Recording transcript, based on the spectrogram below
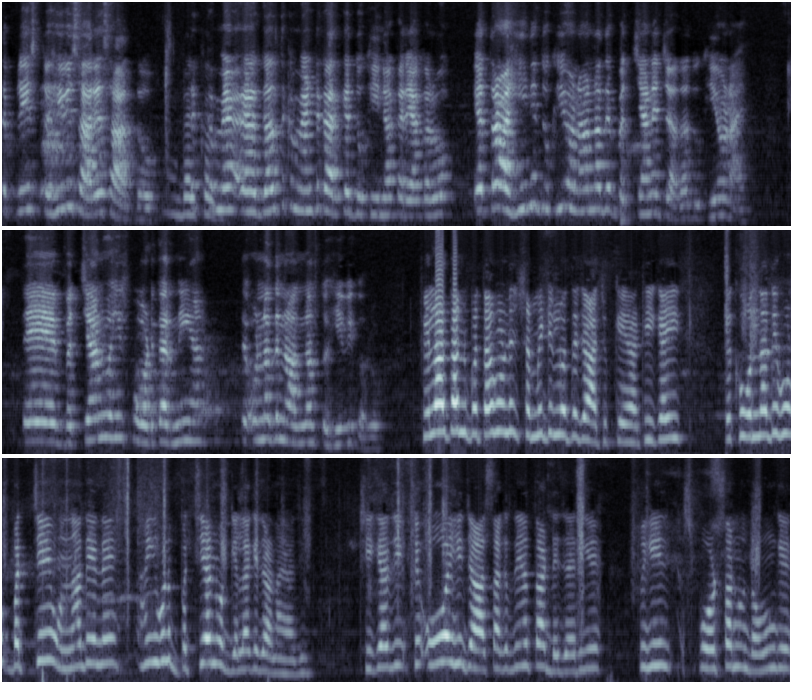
ਤੇ ਪਲੀਜ਼ ਤੁਸੀਂ ਵੀ ਸਾਰੇ ਸਾਥ ਦਿਓ। ਤੇ ਬਿਲਕੁਲ। ਕਮੈ- ਅਹ ਗਲਤ ਕਮੈਂਟ ਕਰਕੇ ਦੁਖੀ ਨਾ ਕਰਿਆ ਕਰੋ। ਇਸ ਤਰ੍ਹਾਂ ਅਸੀਂ ਨਹੀਂ ਦੁਖੀ ਹੋਣਾ ਉਹਨਾਂ ਦੇ ਬੱਚਿਆਂ ਨੇ ਜ਼ਿਆਦਾ ਦੁਖੀ ਹੋਣਾ ਹੈ। ਤੇ ਬੱਚਿਆਂ ਨੂੰ ਅਸੀਂ ਸਪੋਰਟ ਕਰਨੀ ਆ ਤੇ ਉਹਨਾਂ ਦੇ ਨਾਲ ਨਾਲ ਤੁਸੀਂ ਵੀ ਕਰੋ। ਫਿਲਹਾਲ ਤੁਹਾਨੂੰ ਪਤਾ ਹੁਣ ਸ਼ਮੀ ਢਿੱਲੋਂ ਤੇ ਜਾ ਚੁੱਕੇ ਆ ਠੀਕ ਹੈ ਜੀ? ਦੇਖੋ ਉਹਨਾਂ ਦੇ ਹੁਣ ਬੱਚੇ ਉਹਨਾਂ ਦੇ ਨੇ। ਅਸੀਂ ਹੁਣ ਬੱਚਿਆਂ ਨੂੰ ਅੱਗੇ ਲੈ ਕੇ ਜਾਣਾ ਆ ਜੀ। ਠੀਕ ਹੈ ਜੀ? ਤੇ ਉਹ ਅਸੀਂ ਜਾ ਸਕਦੇ ਆ ਤੁਹਾਡੇ ਜ਼ਰੀਏ। ਤੁਸੀਂ ਸਪੋਰਟ ਸਾਨੂੰ ਦਵੋਗੇ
